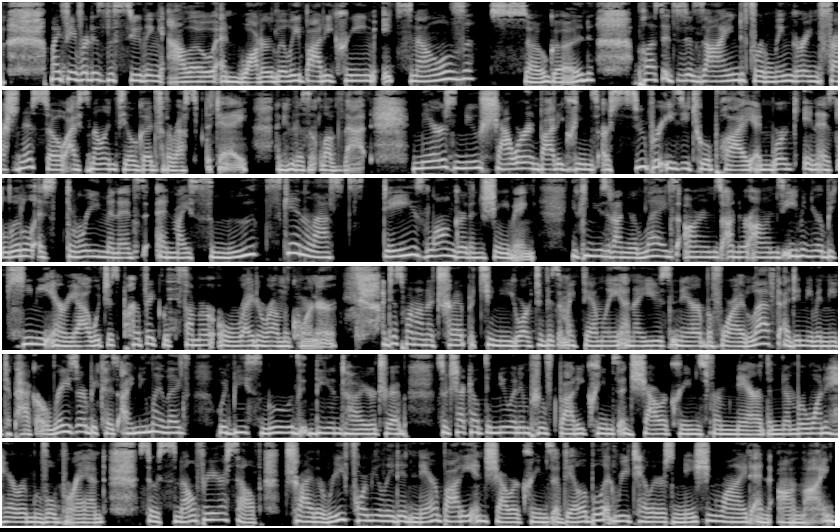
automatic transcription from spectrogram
My favorite is the soothing aloe and water lily body cream. It smells so good. Plus, it's designed for lingering freshness, so I smell and feel good for the rest of the day. And who doesn't love that? Nair's new shower and body creams are super easy to apply and work in as little as three minutes, and my smooth skin lasts days longer than shaving. You can use it on your legs, arms, underarms, even your bikini area, which is perfect with summer right around the corner. I just went on a trip to New York to visit my family and I used Nair before I left. I didn't even need to pack a razor because I knew my legs would be smooth the entire trip. So check out the new and improved body creams and shower creams from Nair, the number one hair removal brand. So smell for yourself. Try the reformulated Nair body and shower creams available at retailers nationwide and online.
